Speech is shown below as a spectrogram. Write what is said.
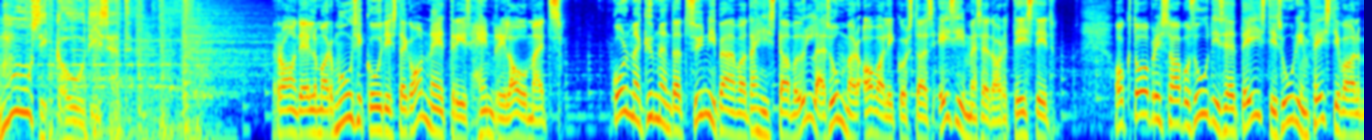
muusikauudised. Raadio Elmar muusikauudistega on eetris Henri Laumets. kolmekümnendat sünnipäeva tähistav õllesummer avalikustas esimesed artistid oktoobris saabus uudis, et Eesti suurim festival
